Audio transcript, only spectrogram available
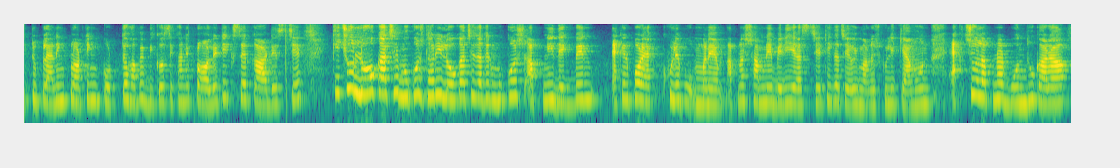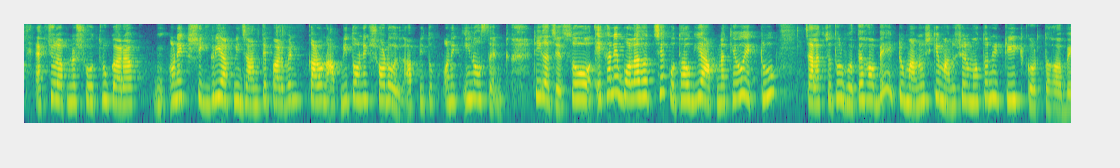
একটু প্ল্যানিং প্লটিং করতে হবে বিকজ এখানে পলিটিক্সের কার্ড এসছে। কিছু লোক আছে, মুখোশধারী লোক আছে, যাদের মুখোশ আপনি দেখবেন একের পর এক খুলে মানে আপনার সামনে বেরিয়ে আসছে। ঠিক আছে, ওই মানুষগুলি কেমন? অ্যাকচুয়াল আপনার বন্ধু কারা? অ্যাকচুয়াল আপনার শত্রু কারা? অনেক শীঘ্রই আপনি জানতে পারবেন, কারণ আপনি তো অনেক সরল, আপনি তো অনেক ইনোসেন্ট ঠিক আছে সো এখানে বলা হচ্ছে কোথাও গিয়ে আপনাকেও একটু চালাকচতুর হতে হবে, একটু মানুষকে মানুষের মতনই ট্রিট করতে হবে।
